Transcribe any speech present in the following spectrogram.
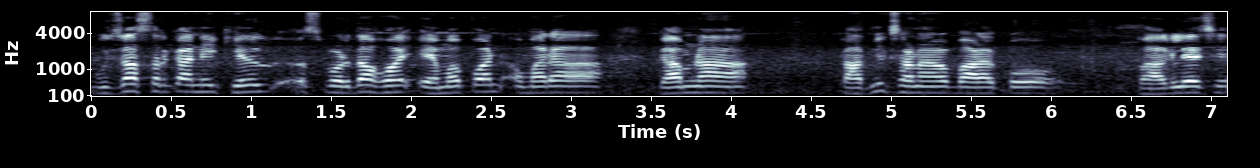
ગુજરાત સરકારની ખેલ સ્પર્ધા હોય, એમાં પણ અમારા ગામના પ્રાથમિક શાળાના બાળકો ભાગ લે છે.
